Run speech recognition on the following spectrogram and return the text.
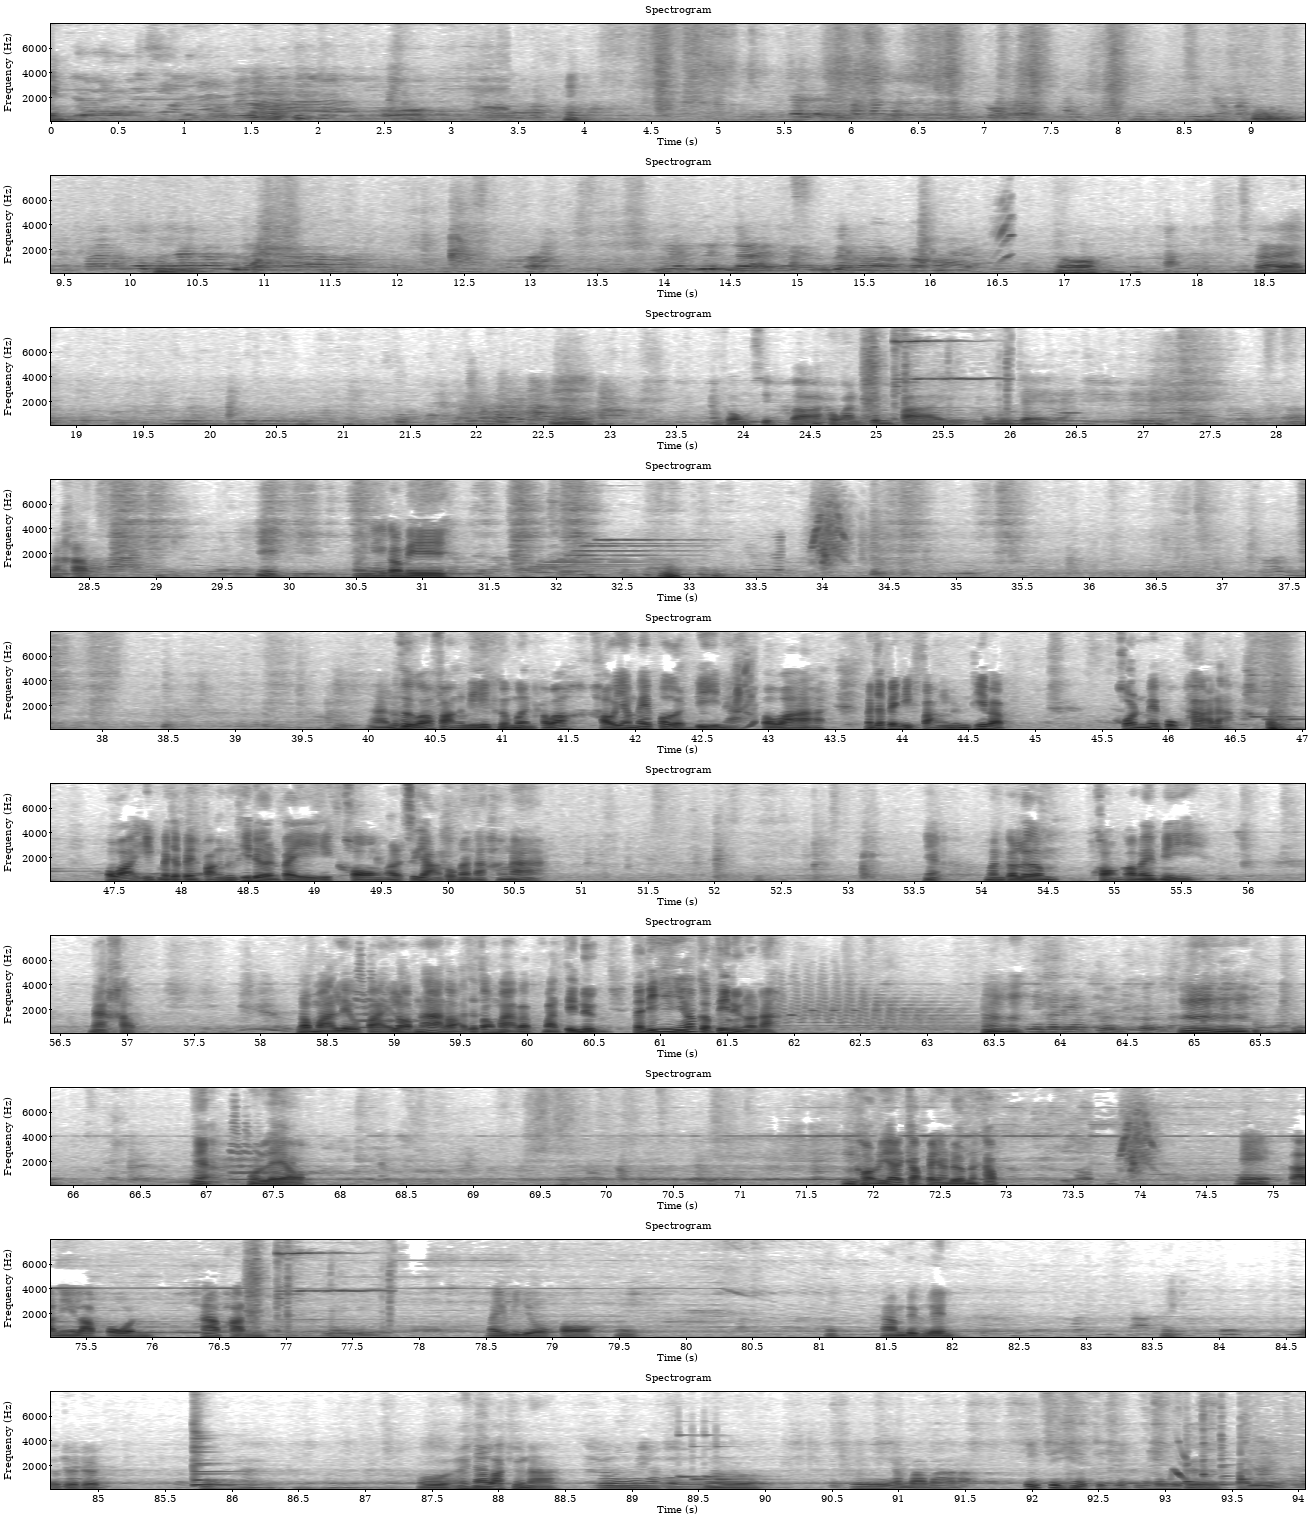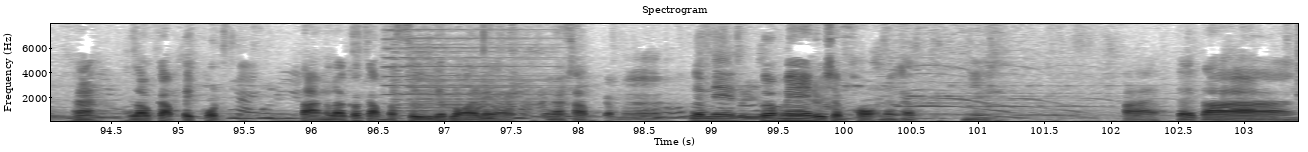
60 บาท 6 อันขึ้นไปของกุญแจนะครับ นี่ฝั่งนี้ก็มี รู้สึกว่าฝั่งนี้คือเหมือนกับว่าเขายังไม่เปิดดีนะ เพราะว่ามันจะเป็นอีกฝั่งหนึ่งที่แบบคนไม่พุกพลาดอะ่ะ เพราะว่าอีกมันจะเป็นฝั่งหนึ่งที่เดินไปคลองอะไรสักอย่างตรงนั้นนะข้างหน้า มันก็เริ่มของก็ไม่มีนะครับ เรามาเร็วไปรอบหน้าเราอาจจะต้องมาแบบมันตีหนึ่งแต่นี่จริงๆก็เกือบตีหนึ่งแล้วนะอืมนี่ก็เที่ยงคืนครึ่งอะอืม เนี่ยหมดแล้วผมขออนุญาตกลับไปทางเดิมนะครับ นี่ร้านนี้รับโอนห้าพันไม่มีไม่วิดีโอคอลนี่นี่ห้ามดึงเล่นนี่ เดินเดินเดินเออเฮ้ยน่ารักอยู่นะเออน่ารักเออ นี่อะบ้าบ้าเอ้ยสีเห็ดสีเห็ดไม่ต้องเอออะเรากลับไปกดตังค์แล้วก็กลับมาซื้อเรียบร้อยแล้วนะครับ กลับมาเพื่อแม่โดยเพื่อแม่โดยเฉพาะนะครับ นี่ไปแต่ายตังค์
